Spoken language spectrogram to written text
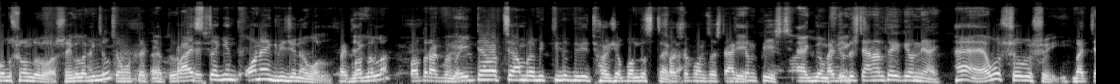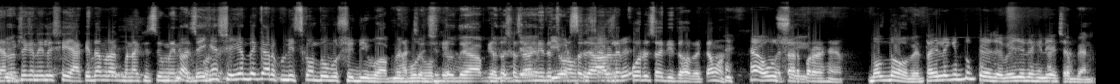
কত সুন্দর ওয়াশ এগুলো কিন্তু চমৎকার কিন্তু। প্রাইসটা কিন্তু অনেক রিজনেবল যেগুলো কত রাখবেন এইটা হচ্ছে আমরা বিক্রি করতে দিই ছয়শো পঞ্চাশ টাকা। ছয়শো পঞ্চাশ টাকা একদম পিস একদম ভাই যদি চ্যানেল থেকে কেউ নেয়? হ্যাঁ অবশ্যই অবশ্যই। বা চ্যানেল থেকে নিলে সেই একই দাম রাখবে না? কিছু মেনে না, দেখেন সেখান থেকে আর ডিসকাউন্ট অবশ্যই দিব আপনার আচ্ছা, পরিচিত আপনাদের পরিচয় দিতে হবে কেমন? হ্যাঁ অবশ্যই। তারপরে হ্যাঁ। বলতে হবে তাইলে কিন্তু পেয়ে যাবে এই যে দেখেন এই একটা আচ্ছা। ব্যান্ড।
